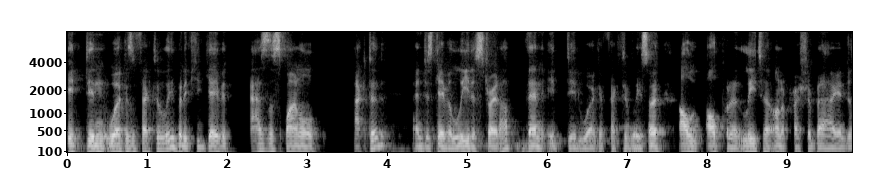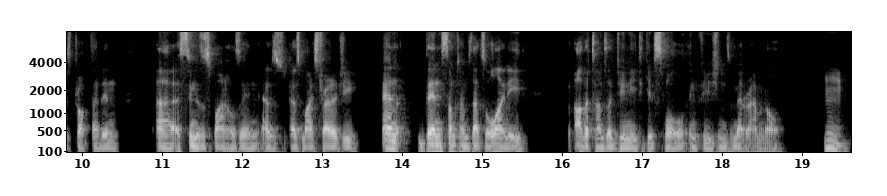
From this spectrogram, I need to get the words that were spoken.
it didn't work as effectively. But if you gave it as the spinal acted and just gave a liter straight up, then it did work effectively. So I'll I'll put a liter on a pressure bag and just drop that in uh, as soon as the spinal's in as as my strategy. And then sometimes that's all I need. Other times I do need to give small infusions of metaraminol. Mm,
